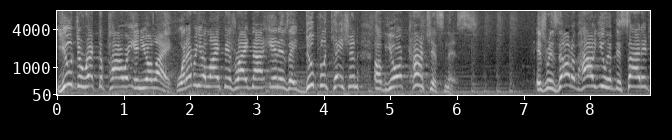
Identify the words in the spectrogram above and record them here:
You direct the power in your life. Whatever your life is right now, it is a duplication of your consciousness. It's a result of how you have decided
